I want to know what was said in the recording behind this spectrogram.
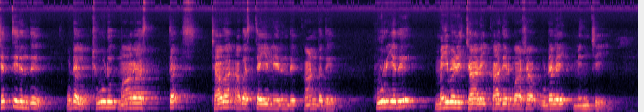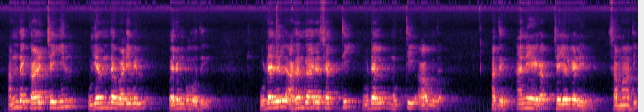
செத்திருந்து உடல் சூடு மாறாஸ்த சவ அவஸ்தையில் இருந்து காண்பது கூறியது மெய்வழிச்சாலை காதிர் பாஷா உடலை மிஞ்சி. அந்த காட்சியின் உயர்ந்த வடிவில் வரும்போது உடலில் அகங்கார சக்தி உடல் முக்தி ஆவுதல் அது அநேக செயல்களில் சமாதி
